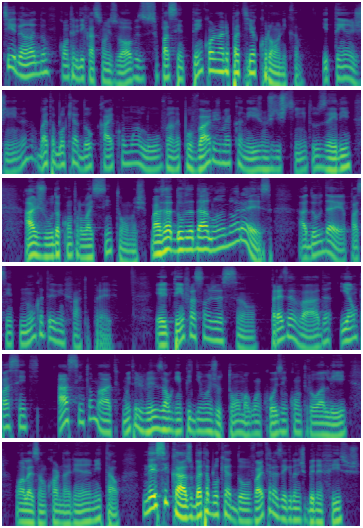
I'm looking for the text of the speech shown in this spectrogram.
tirando contraindicações óbvias, se o paciente tem coronariopatia crônica e tem angina, o beta-bloqueador cai com uma luva, né? Por vários mecanismos distintos, ele ajuda a controlar esses sintomas. Mas a dúvida da aluna não era essa. A dúvida é, o paciente nunca teve infarto prévio ele tem fração de ejeção preservada e é um paciente assintomático. Muitas vezes alguém pediu um angiotoma, alguma coisa, encontrou ali uma lesão coronariana e tal. Nesse caso, o beta-bloqueador vai trazer grandes benefícios,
